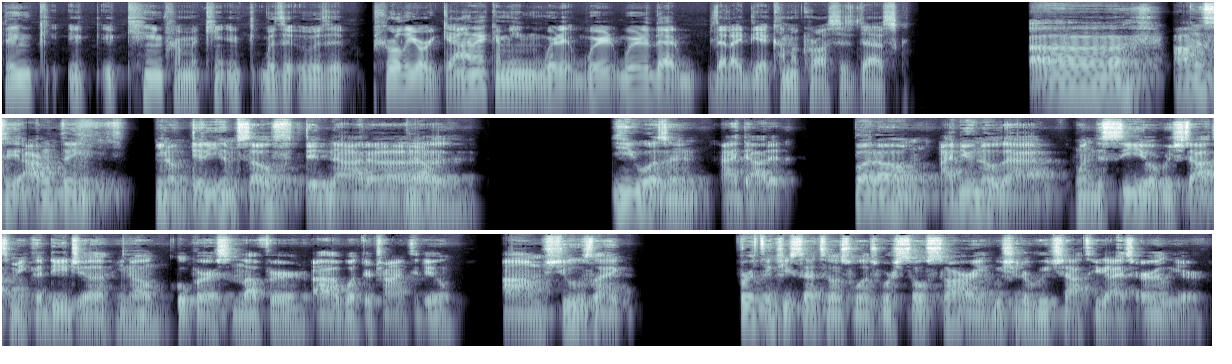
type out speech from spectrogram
think it, it came from? It came, was it was it purely organic? I mean, where did where where did that that idea come across his desk? Uh, honestly, I don't think you know Diddy himself did not. Uh, no. he wasn't. I doubt it. But um, I do know that when the CEO reached out to me, Khadija, you know, cool person, love her, uh, what they're trying to do. Um, she was like, first thing she said to us was, "We're so sorry. We should have reached out to you guys earlier."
